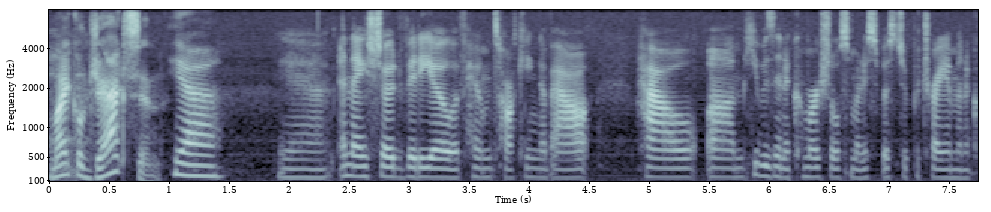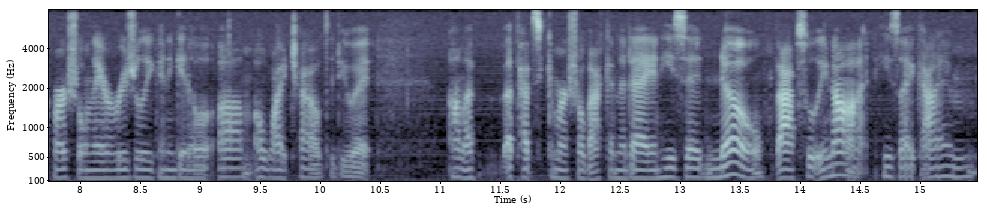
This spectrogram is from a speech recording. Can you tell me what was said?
Michael Jackson? Yeah. Yeah, and they showed video of him talking about how um, he was in a commercial. Somebody's supposed to portray him in a commercial, and they were originally going to get a, um, a white child to do it, um, a, a Pepsi commercial back in the day. And he said, "No, absolutely not." He's like, "I'm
